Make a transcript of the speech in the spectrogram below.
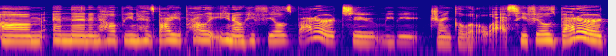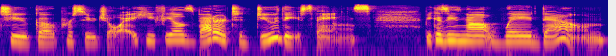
Um, and then in helping his body, probably, you know, he feels better to maybe drink a little less. He feels better to go pursue joy. He feels better to do these things because he's not weighed down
